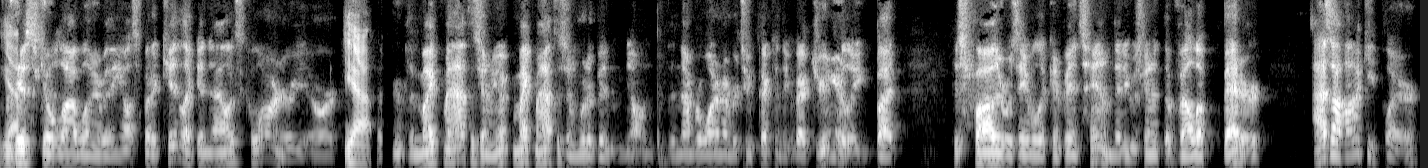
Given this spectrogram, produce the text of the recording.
yeah, His skill level and everything else. But a kid like an Alex Killorn or or yeah, the Mike Matheson. I mean, Mike Matheson would have been, you know, the number one or number two pick in the Quebec Junior League, but his father was able to convince him that he was going to develop better as a hockey player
